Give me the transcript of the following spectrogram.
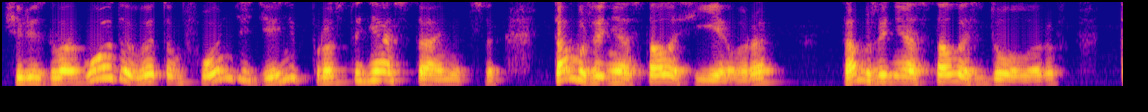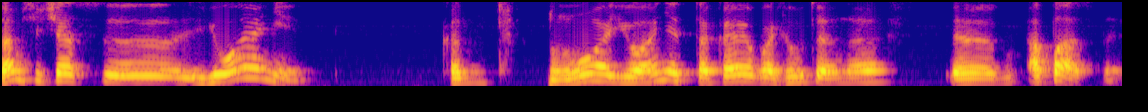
Через два года в этом фонде денег просто не останется. Там уже не осталось евро, там уже не осталось долларов. Там сейчас э, юани, ну, а юань это такая валюта, она э, опасная,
